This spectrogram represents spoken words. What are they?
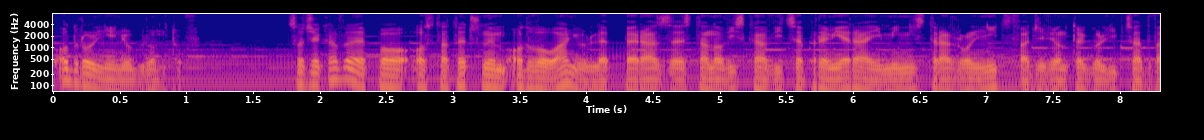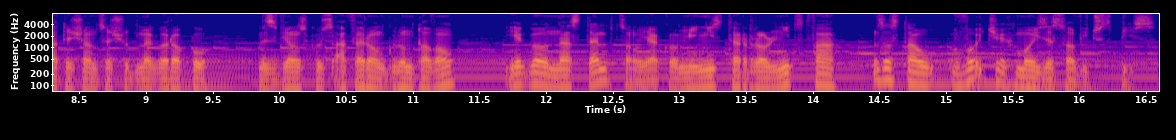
w odrolnieniu gruntów. Co ciekawe, po ostatecznym odwołaniu Leppera ze stanowiska wicepremiera i ministra rolnictwa 9 lipca 2007 roku w związku z aferą gruntową, jego następcą jako minister rolnictwa został Wojciech Mojzesowicz z PiS,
